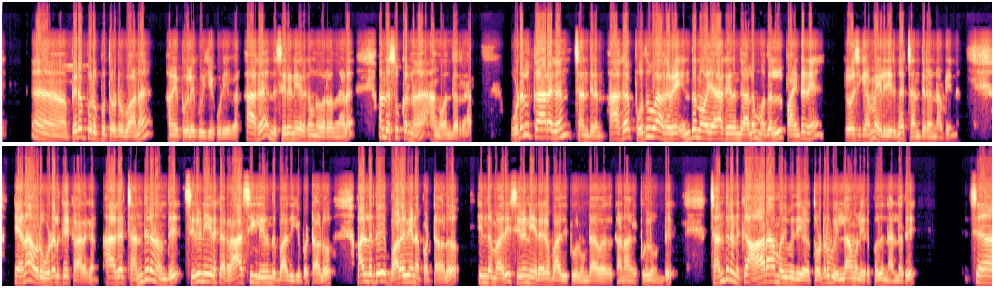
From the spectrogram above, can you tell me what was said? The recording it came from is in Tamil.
பிறப்புறுப்பு தொடர்பான அமைப்புகளை குறிக்கக்கூடியவர். ஆக இந்த சிறுநீரகம்னு வர்றதுனால அந்த சுக்கரனை அங்க வந்துடுறார். உடல் காரகன் சந்திரன். ஆக பொதுவாகவே எந்த நோயாக இருந்தாலும் முதல் பாயிண்ட் யோசிக்காம எழுதிருங்க சந்திரன் அப்படின்னு. ஏன்னா அவர் உடலுக்கே காரகன். ஆக சந்திரன் வந்து சிறுநீரக ராசியில் இருந்து பாதிக்கப்பட்டாலோ அல்லது பலவீனப்பட்டாலோ இந்த மாதிரி சிறுநீரக பாதிப்புகள் உண்டாவதற்கான அமைப்புகள் உண்டு. சந்திரனுக்கு ஆறாம் அதிபதியோட தொடர்பு இல்லாமல் இருப்பது நல்லது.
